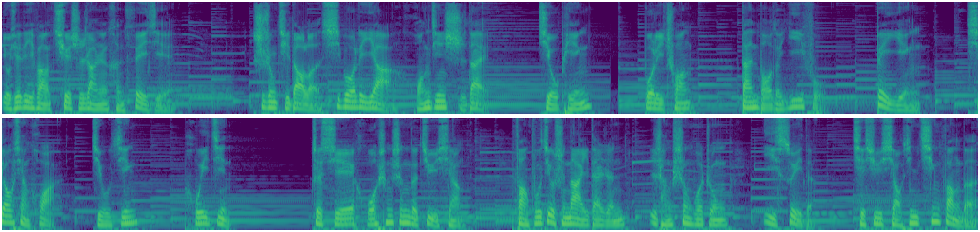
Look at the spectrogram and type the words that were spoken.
有些地方确实让人很费解。诗中提到了西伯利亚黄金时代、酒瓶、玻璃窗、单薄的衣服、背影、肖像画、酒精、灰烬。这些活生生的具象，仿佛就是那一代人日常生活中易碎的，且需小心轻放的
